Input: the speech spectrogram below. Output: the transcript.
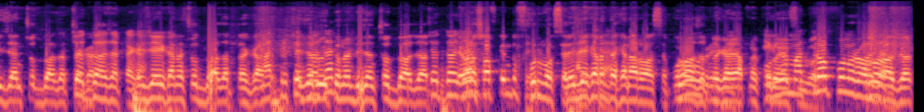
ডিজাইন চোদ্দ হাজার টাকা। 14,000 টাকা। এই যে এখানে চোদ্দ হাজার টাকা। এই যে রুইতনার ডিজাইন চোদ্দ হাজার। 14,000 এগুলো সব কিন্তু ফুল বক্সের এই যে এখানে আচ্ছা। দেখেন আরও আছে পনেরো হাজার টাকায় আপনার 15,000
